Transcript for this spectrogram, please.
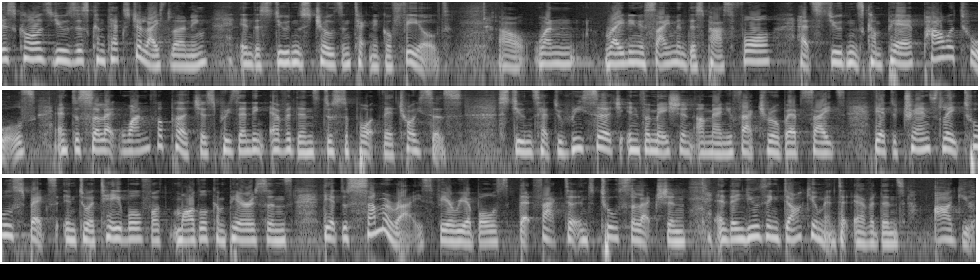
This course uses contextualized learning in the student's chosen technical field. Uh, one writing assignment this past fall had students compare power tools and to select one for purchase, presenting evidence to support their choices. Students had to research information on manufacturer websites. They had to translate tool specs into a table for model comparisons. They had to summarize variables that factor into tool selection, and then using documented evidence, argue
